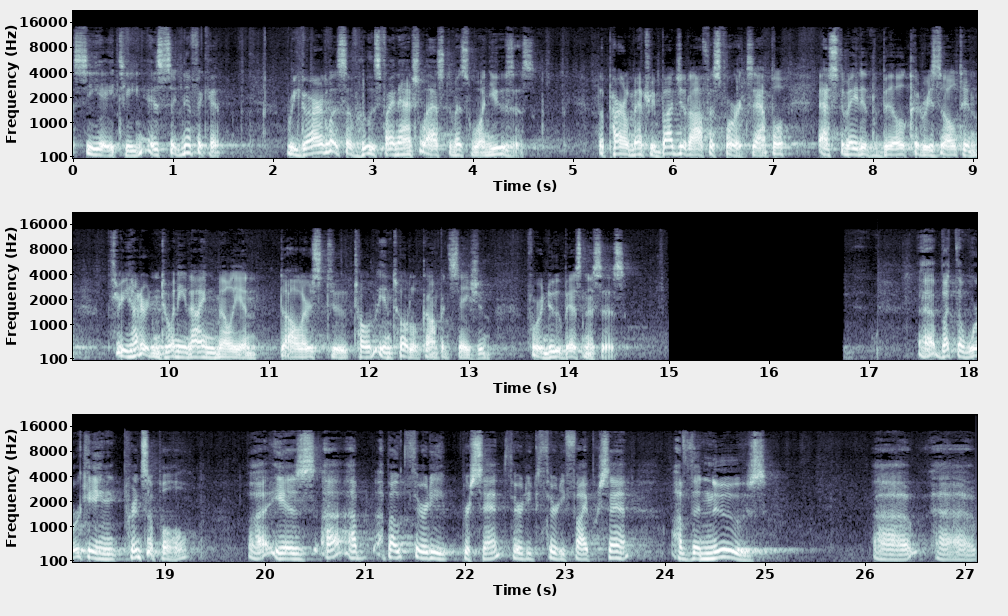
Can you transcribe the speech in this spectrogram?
C18 is significant, regardless of whose financial estimates one uses. The Parliamentary Budget Office, for example, estimated the bill could result in $329 million to in total compensation for new businesses. Uh, but the working principle uh, is uh, about 30%, 30 to 35% of the news uh, uh,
